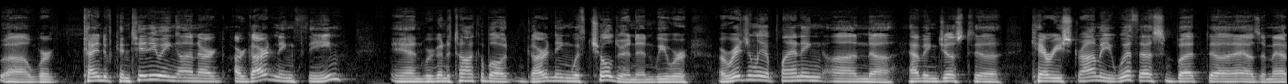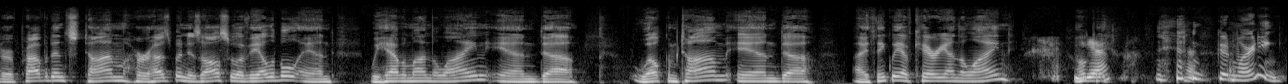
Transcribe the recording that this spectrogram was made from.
uh, uh we're kind of continuing on our, our gardening theme. And we're going to talk about gardening with children. And we were originally planning on uh, having just uh, Carrie Stromme with us, but as a matter of providence, Tom, her husband, is also available. And we have him on the line. And welcome, Tom. And I think we have Carrie on the line. Okay. Yeah. Good morning.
